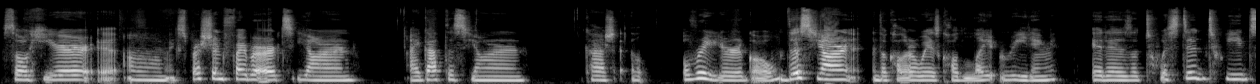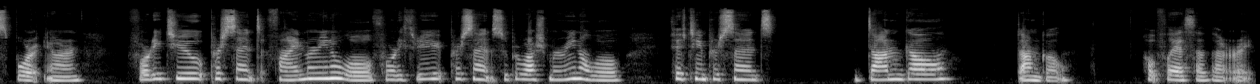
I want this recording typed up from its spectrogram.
So here, um, Expression Fiber Arts yarn. I got this yarn, gosh, over a year ago. This yarn, the colorway is called Light Reading. It is a twisted tweed sport yarn. 42% fine merino wool, 43% superwash merino wool, 15% Dangal, Dangal. Hopefully I said that right.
